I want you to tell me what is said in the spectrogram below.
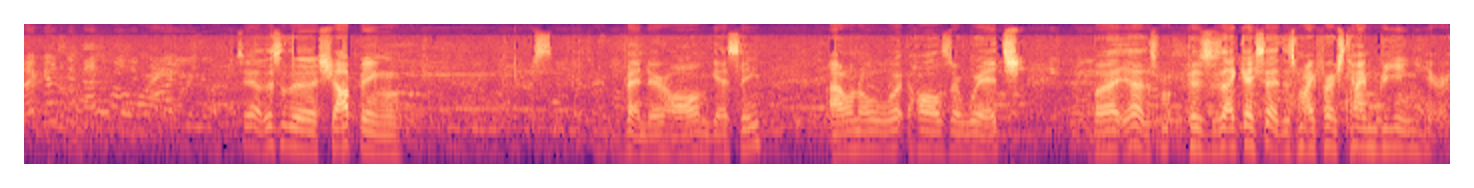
I guess that's probably. So yeah, this is the shopping vendor hall, I'm guessing. I don't know what halls are which. But yeah, because like I said, this is my first time being here.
